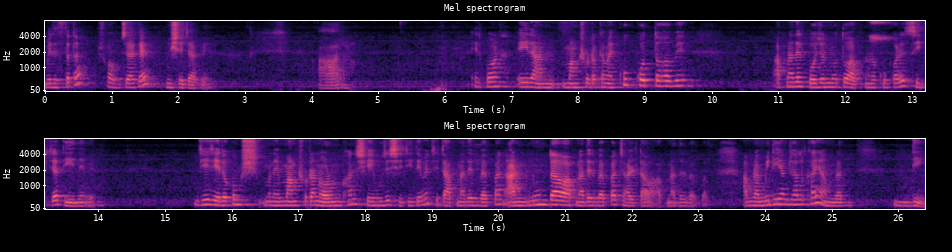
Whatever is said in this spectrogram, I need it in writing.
বেরেস্তাটা সব জায়গায় মিশে যাবে। আর এরপর এই রান, মাংসটাকে আমায় কুক করতে হবে। আপনাদের প্রয়োজন মতো আপনারা কুকারে সিটিটা দিয়ে নেবেন। যে যেরকম মানে মাংসটা নরম খান সেই বুঝে সিটি দেবেন, সেটা আপনাদের ব্যাপার। আর নুনটাও আপনাদের ব্যাপার, ঝালটাও আপনাদের ব্যাপার। আমরা মিডিয়াম ঝাল খাই, আমরা দিই।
